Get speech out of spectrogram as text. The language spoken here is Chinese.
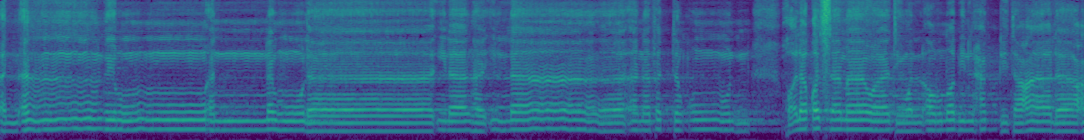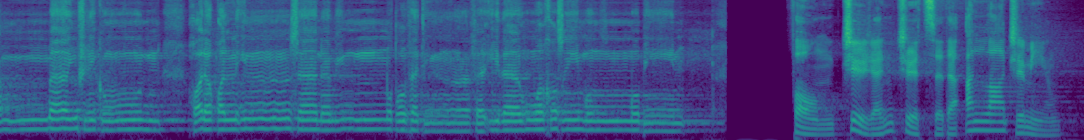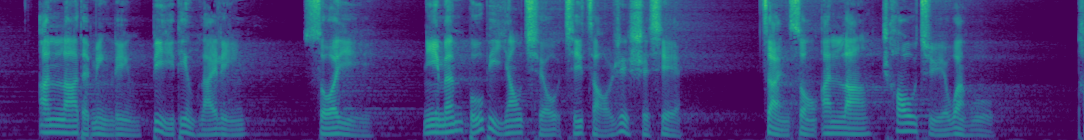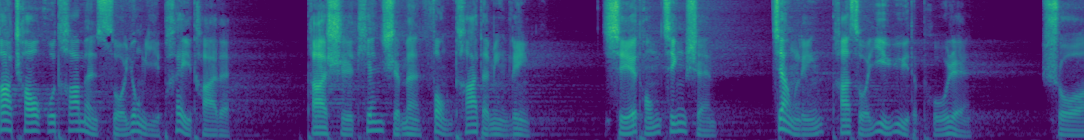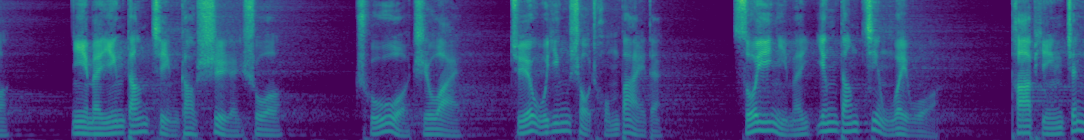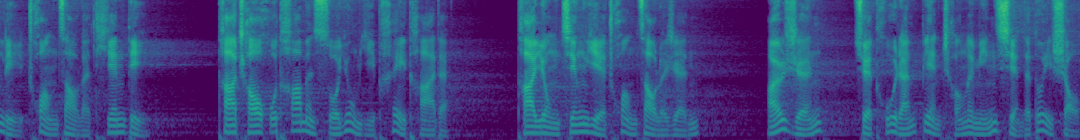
أن أنذروا أنه لا إله إلا أنا فاتقون خلق السماوات والأرض بالحق تعالى عما يشركون خلق الإنسان من نطفة فإذا هو خصيم مبين 奉至仁至慈的安拉之名， 安拉的命令必定来临，所以你们不必要求其早日实现。赞颂安拉超绝万物，他超乎他们所用以配他的，他使天神们奉他的命令，协同精神，降临他所抑郁的仆人。说：“你们应当警告世人说，除我之外，绝无应受崇拜的。所以你们应当敬畏我。他凭真理创造了天地，他超乎他们所用以配他的。他用精液创造了人，而人却突然变成了明显的对手。”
